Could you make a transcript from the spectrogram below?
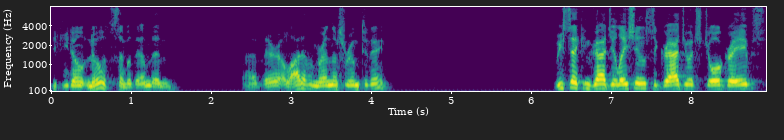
if you don't know some of them, then uh, there a lot of them are in this room today. We say congratulations to graduates Joel Graves,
